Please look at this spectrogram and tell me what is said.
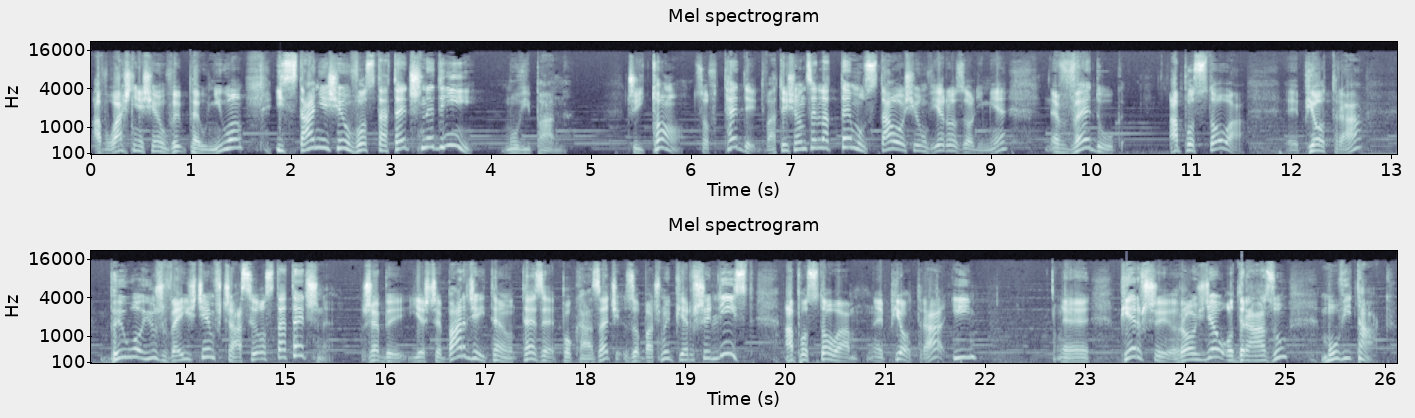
a właśnie się wypełniło, i stanie się w ostateczne dni, mówi Pan. Czyli to, co wtedy, 2000 lat temu, stało się w Jerozolimie, według apostoła e, Piotra, było już wejściem w czasy ostateczne. Żeby jeszcze bardziej tę tezę pokazać, zobaczmy pierwszy list apostoła Piotra i e, pierwszy rozdział od razu mówi tak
